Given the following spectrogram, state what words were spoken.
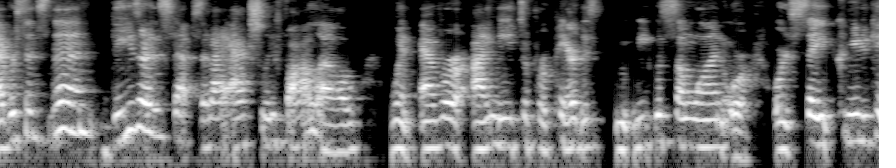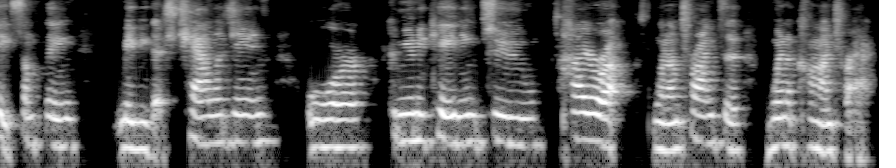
ever since then, these are the steps that I actually follow whenever I need to prepare to meet with someone or or say communicate something maybe that's challenging or communicating to higher up when I'm trying to win a contract,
